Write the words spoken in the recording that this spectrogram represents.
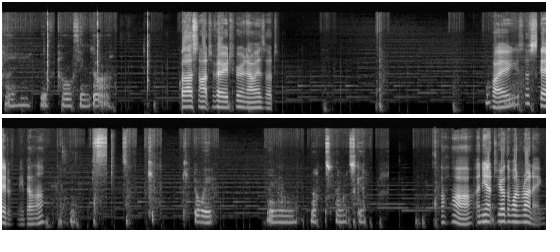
fine with how things are. Well, that's not very true now, is it? Why are you so scared of me, Bella? Keep, Keep away. I'm not. I'm not scared. Uh huh. And yet you're the one running.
